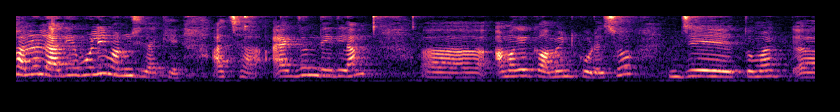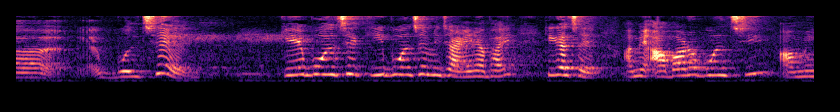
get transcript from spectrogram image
ভালো লাগে বলেই মানুষ দেখে। আচ্ছা একজন দেখলাম আমাকে কমেন্ট করেছ যে তোমার বলছে কে বলছে, কি বলছে আমি জানি না ভাই। ঠিক আছে, আমি আবারও বলছি, আমি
